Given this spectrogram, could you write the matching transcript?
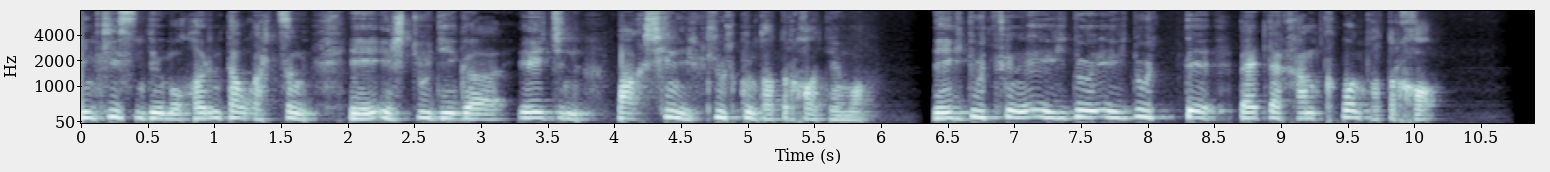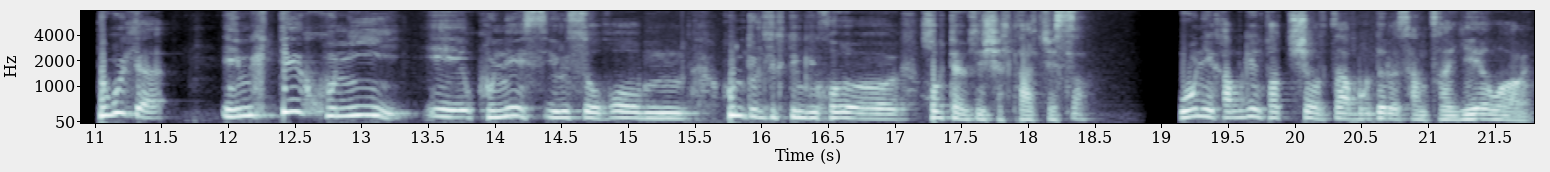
Динхлийсэн тийм үү 25 гарцсан эрчүүдийг ээж нь баг шиг нь эрхлүүлэхгүй тодорхой тийм үү. Игдүүцэх игдүүттэй байдлаар хандахгүй тодорхой Тэгвэл эмэгтэй хүний э, хүнээс ерөөсөө хүн төрлөختөнгийн хувь тавилан шалтгаалж байсан. Үүний хамгийн тод жишээ бол за бүгдээрээ санацгаа Ева байна.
